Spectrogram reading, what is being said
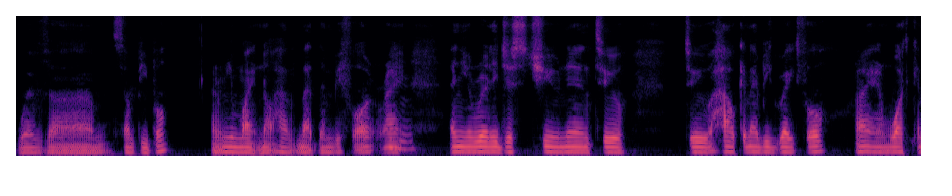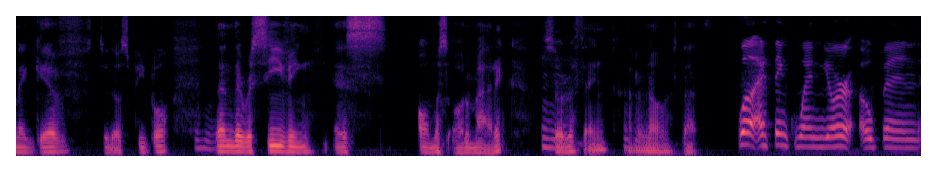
with um, some people, and you might not have met them before, right? Mhm. And you really just tune in to to how can I be grateful, right? And what can I give to those people, Mhm. then the receiving is almost automatic, sort Mhm. of thing. I don't know if that's Well, I think when you're open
